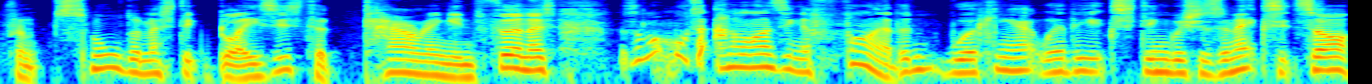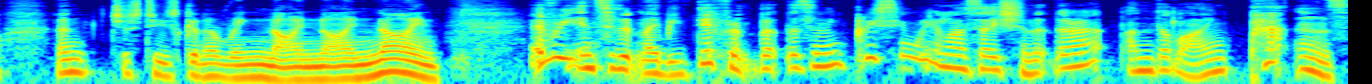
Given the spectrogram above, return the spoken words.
From small domestic blazes to towering infernos, there's a lot more to analysing a fire than working out where the extinguishers and exits are and just who's going to ring 999. Every incident may be different, but there's an increasing realisation that there are underlying patterns,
